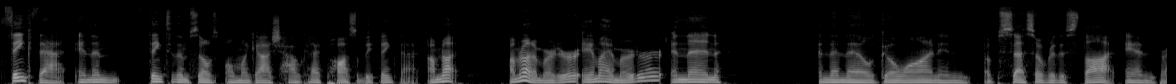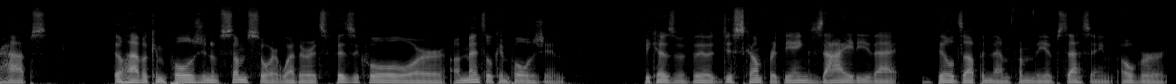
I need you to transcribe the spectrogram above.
think that and then think to themselves, "Oh my gosh, how could I possibly think that? I'm not I'm not a murderer. Am I a murderer?" And then and then they'll go on and obsess over this thought and perhaps they'll have a compulsion of some sort, whether it's physical or a mental compulsion because of the discomfort, the anxiety that builds up in them from the obsessing over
